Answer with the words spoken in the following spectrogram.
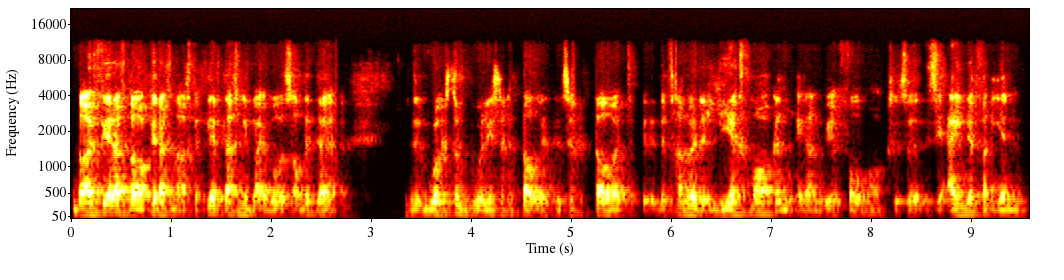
daai 40 dae, 40 nagte, 40 in die Bybel is altyd 'n hoogs simboliese getal. Dit is 'n getal wat dit gaan oor leegmaking en dan weer volmaak. Soos dit is die einde van een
